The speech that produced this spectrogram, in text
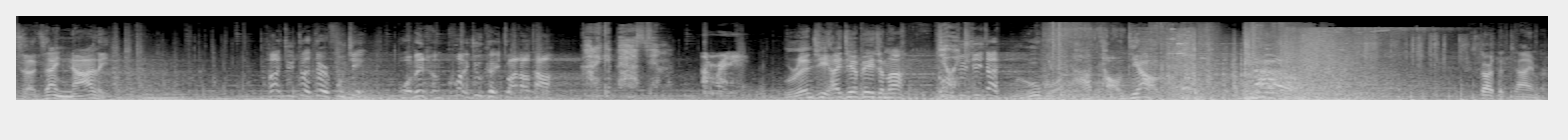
者在哪里？他就在这儿附近，我们很快就可以抓到他。 Gotta get past him. I'm ready. 无人机还戒备着吗？ Do 狙 it. 击战，如果他逃掉了， Start the timer.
